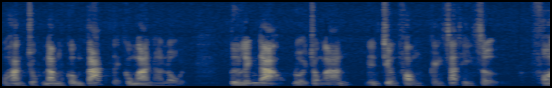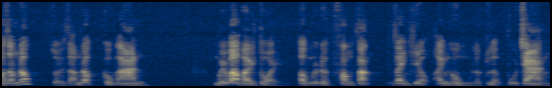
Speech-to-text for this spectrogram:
có hàng chục năm công tác tại Công an Hà Nội, từ lãnh đạo đội trọng án đến trưởng phòng Cảnh sát Hình sự, phó giám đốc rồi giám đốc Công an. Mới 37 tuổi, ông đã được phong tặng danh hiệu anh hùng lực lượng vũ trang,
